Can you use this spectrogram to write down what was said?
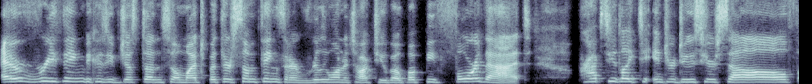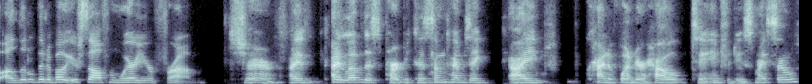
everything because you've just done so much, but there's some things that I really want to talk to you about. But before that, perhaps you'd like to introduce yourself, a little bit about yourself and where you're from. Sure. I I love this part because sometimes I I kind of wonder how to introduce myself.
